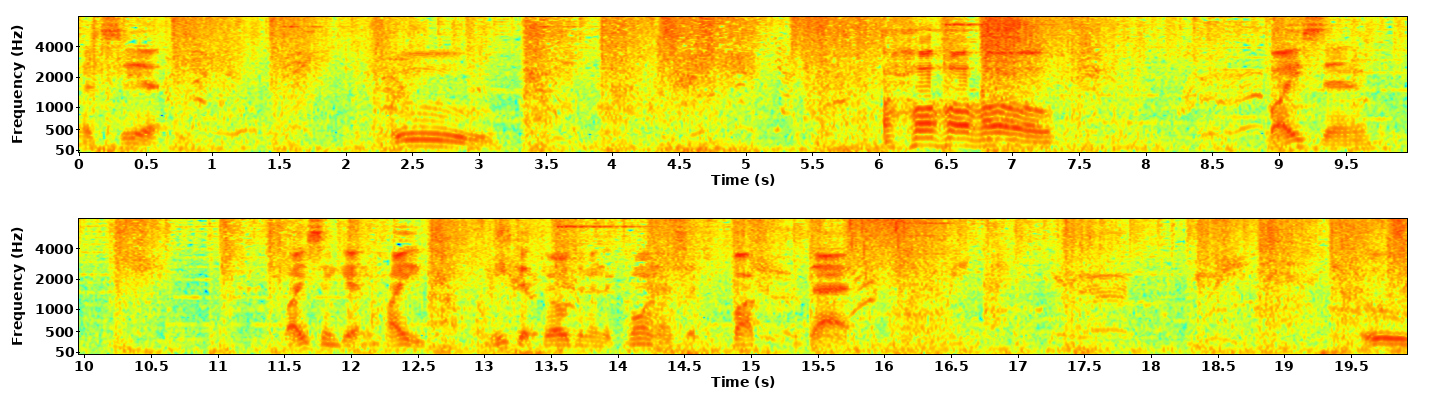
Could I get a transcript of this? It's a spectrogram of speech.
Let's see it. Ooh. Oh ho ho ho. Bison. Bison getting hyped. Mika throws him in the corner, says fuck that. Ooh.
